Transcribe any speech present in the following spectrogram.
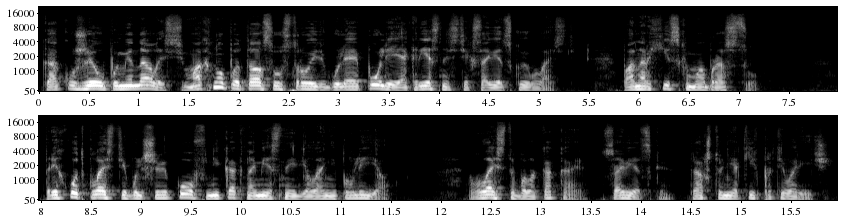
Как уже упоминалось, Махно пытался устроить в Гуляй-Поле и окрестностях советскую власть по анархистскому образцу. Приход к власти большевиков никак на местные дела не повлиял. Власть-то была какая? Советская, так что никаких противоречий.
